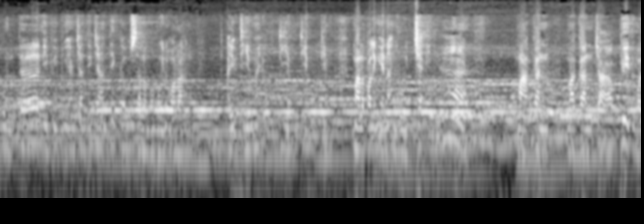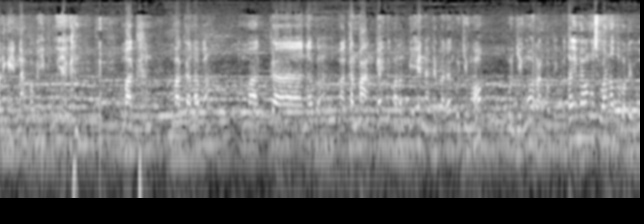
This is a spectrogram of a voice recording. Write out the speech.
punten ibu-ibu yang cantik-cantik gak usah lah ngomongin orang. Ayo diam ayo diam diam diam. Malah paling enak ngerujak ini nah, makan makan cabai itu paling enak bapak ibu ya kan? Makan makan apa? Makan apa? Makan mangga itu malah lebih enak daripada gunjing oh gunjing orang bapak ibu. Tapi memang subhanallah bapak ibu.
